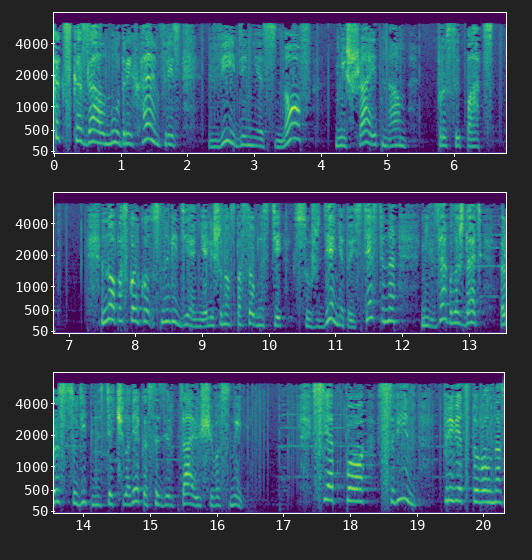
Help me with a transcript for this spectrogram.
Как сказал мудрый Хэмфрис, видение снов мешает нам просыпаться. Но поскольку сновидение лишено способности суждения, то, естественно, нельзя было ждать рассудительности от человека, созерцающего сны. Сеппо Свин приветствовал нас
